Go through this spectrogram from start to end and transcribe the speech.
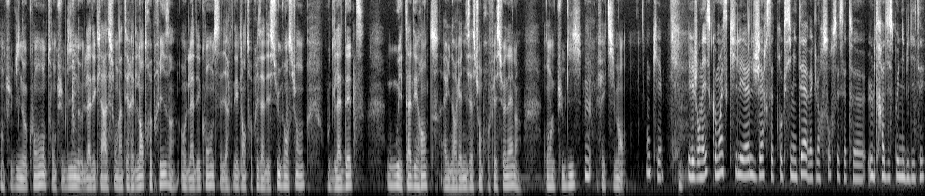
on publie nos comptes, on publie la déclaration d'intérêt de l'entreprise au-delà des comptes, c'est-à-dire que l'entreprise a des subventions ou de la dette ou est adhérente à une organisation professionnelle, on le publie, mmh. effectivement. Ok. Et les journalistes, comment est-ce qu'ils et elles gèrent cette proximité avec leurs sources et cette euh, ultra-disponibilité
